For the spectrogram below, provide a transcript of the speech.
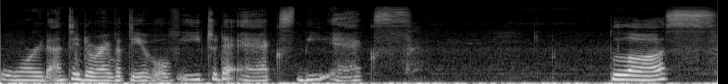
or the antiderivative of e to the x dx plus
